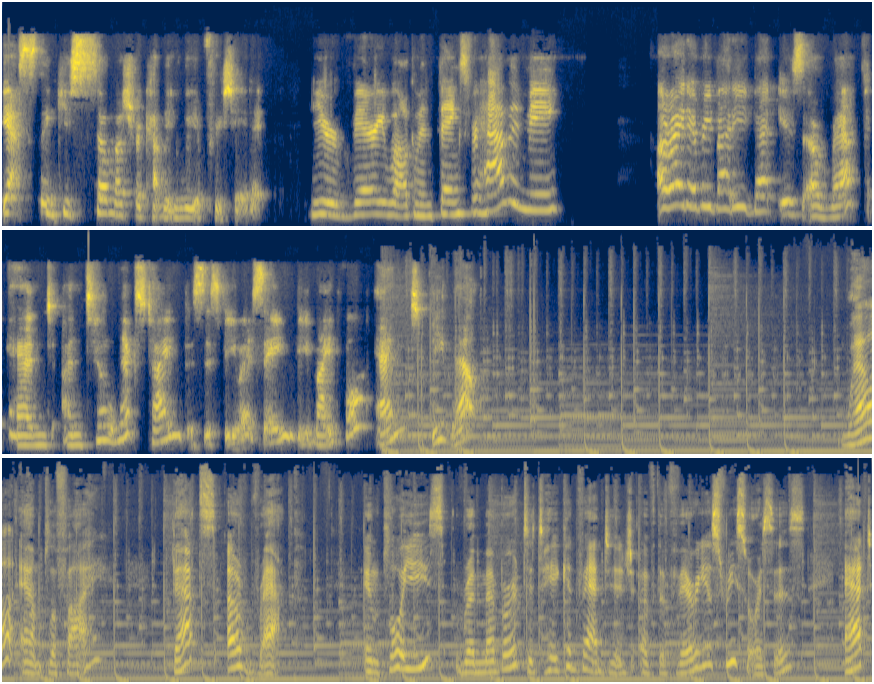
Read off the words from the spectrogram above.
yes, thank you so much for coming. We appreciate it. You're very welcome. And thanks for having me. All right, everybody, that is a wrap. And until next time, this is Fiwa saying be mindful and be well. Well, Amplify, that's a wrap. Employees, remember to take advantage of the various resources at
